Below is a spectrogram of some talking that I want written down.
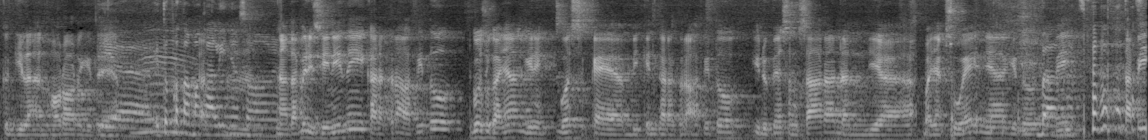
kegilaan horor gitu ya. Iya, itu pertama kalinya Hmm. soalnya. Nah tapi di sini nih karakter Alfie tuh gue sukanya gini, gue kayak bikin karakter Alfie tuh hidupnya sengsara dan dia banyak suenya gitu. Tapi tapi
